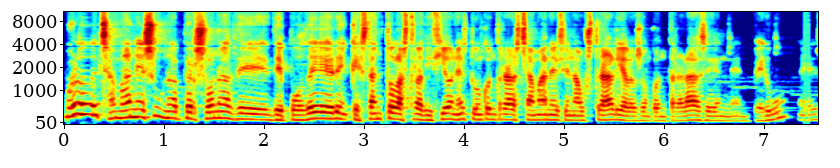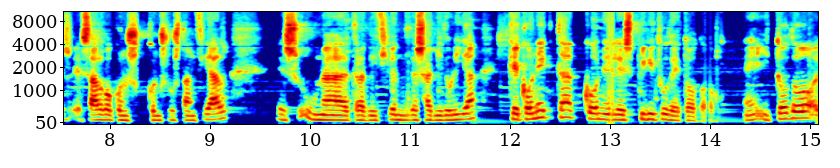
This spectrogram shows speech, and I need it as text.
Bueno, el chamán es una persona de, poder que está en todas las tradiciones. Tú encontrarás chamanes en Australia, los encontrarás en, Perú. Es, algo consustancial, es una tradición de sabiduría que conecta con el espíritu de todo. ¿eh? Y todo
